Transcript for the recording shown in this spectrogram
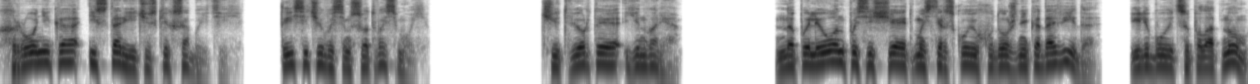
Хроника исторических событий. 1808. 4 января. Наполеон посещает мастерскую художника Давида и любуется полотном,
